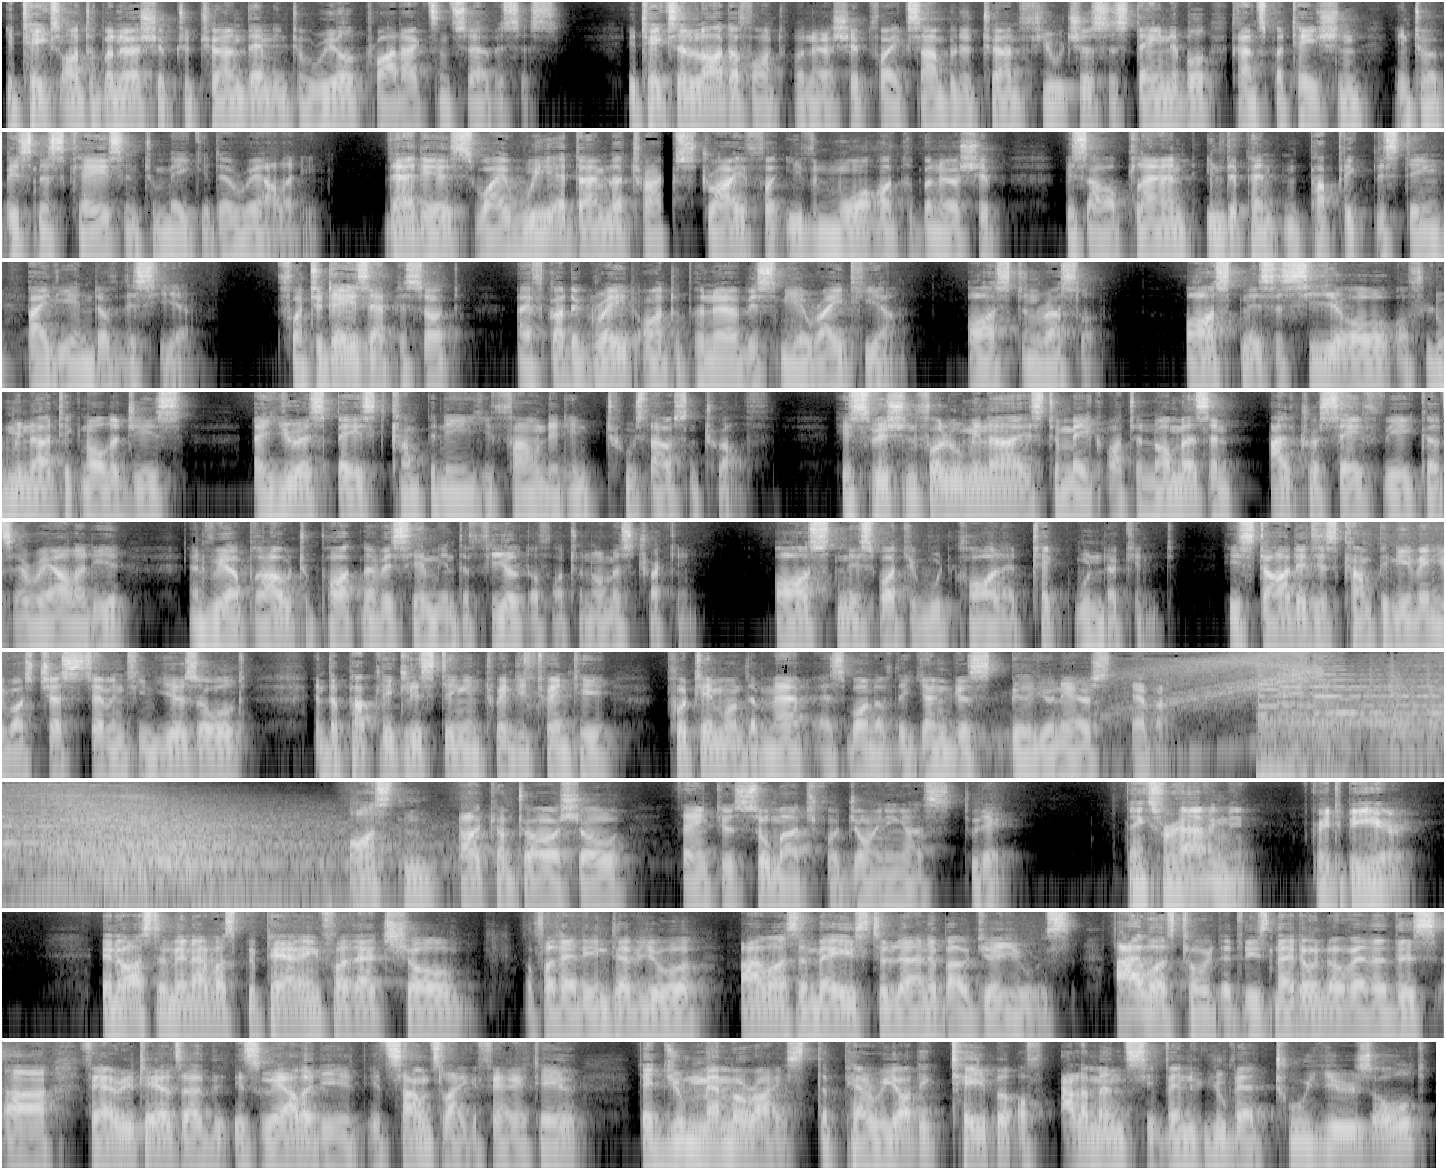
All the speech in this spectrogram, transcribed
It takes entrepreneurship to turn them into real products and services. It takes a lot of entrepreneurship, for example, to turn future sustainable transportation into a business case and to make it a reality. That is why we at Daimler Truck strive for even more entrepreneurship with our planned independent public listing by the end of this year. For today's episode, I've got a great entrepreneur with me right here, Austin Russell. Austin is the CEO of Luminar Technologies, a US based company he founded in 2012. His vision for Luminar is to make autonomous and ultra safe vehicles a reality, and we are proud to partner with him in the field of autonomous trucking. Austin is what you would call a tech wunderkind. He started his company when he was just 17 years old, and the public listing in 2020 put him on the map as one of the youngest billionaires ever. Austin, welcome to our show. Thank you so much for joining us today. Thanks for having me. Great to be here. In Austin, when I was preparing for that show, for that interview, I was amazed to learn about your use. I was told, at least, and I don't know whether this are fairy tales or is reality. It, it sounds like a fairy tale that you memorized the periodic table of elements when you were two years old.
